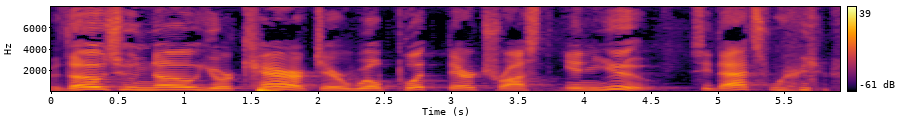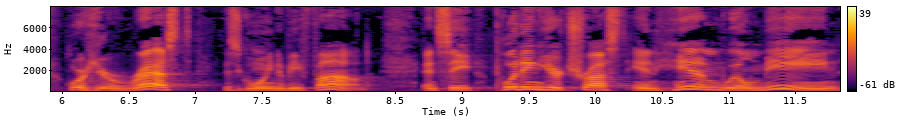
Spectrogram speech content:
Those who know your character will put their trust in you. See, that's where, you, where your rest is going to be found. And see, putting your trust in Him will mean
